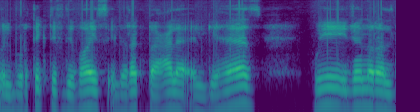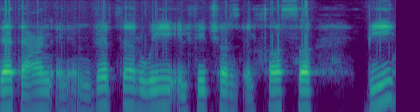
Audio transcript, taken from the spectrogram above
وال protective device اللي راكبة على الجهاز و general data عن ال inverter وال features الخاصة بيه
